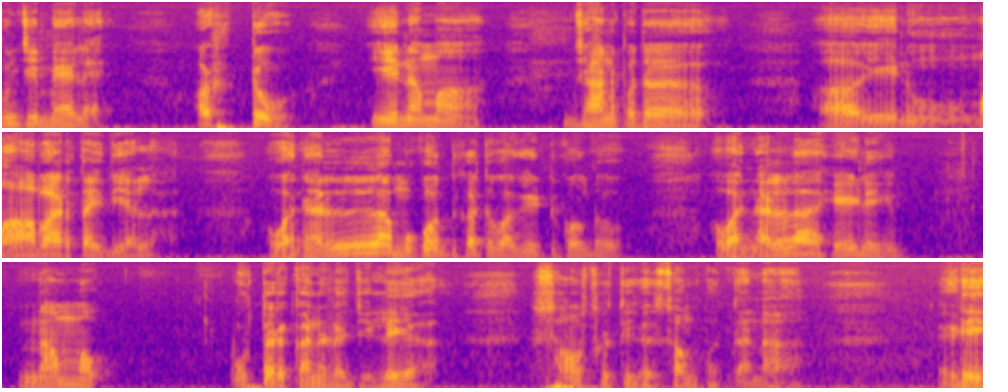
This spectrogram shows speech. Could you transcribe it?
ಗುಂಜಿ ಮೇಲೆ ಅಷ್ಟು ಈ ನಮ್ಮ ಜಾನಪದ ಏನು ಮಹಾಭಾರತ ಇದೆಯಲ್ಲ, ಅವನ್ನೆಲ್ಲ ಮುಖೋದ್ಗತವಾಗಿ ಇಟ್ಟುಕೊಂಡು ಅವನ್ನೆಲ್ಲ ಹೇಳಿ ನಮ್ಮ ಉತ್ತರ ಕನ್ನಡ ಜಿಲ್ಲೆಯ ಸಾಂಸ್ಕೃತಿಕ ಸಂಪತ್ತನ್ನು ಇಡೀ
